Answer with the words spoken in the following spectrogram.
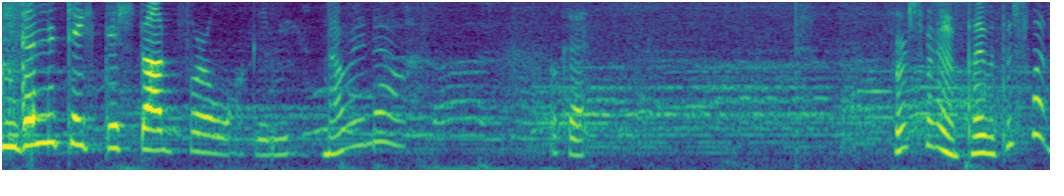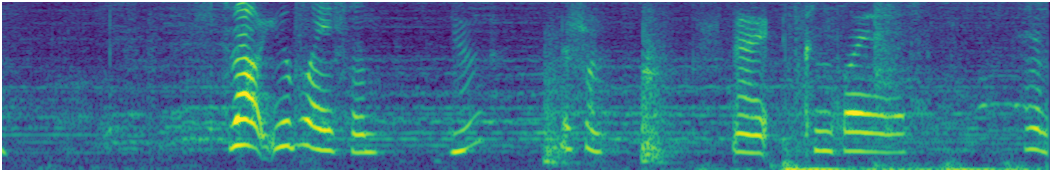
I'm gonna take this dog for a walk in here. Not right now. Okay. First, we're gonna play with this one. How about you play with him? Yeah. This one. I can play with him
